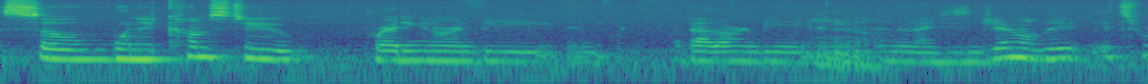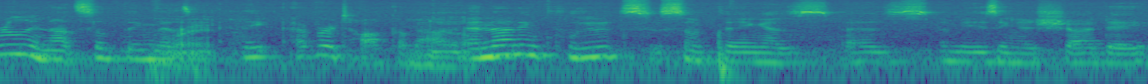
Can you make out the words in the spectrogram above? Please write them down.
so when it comes to writing an R&B and about R&B in, Yeah. in the 90s in general, they, it's really not something that Right. they ever talk about. And that includes something as, as amazing as Sade.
